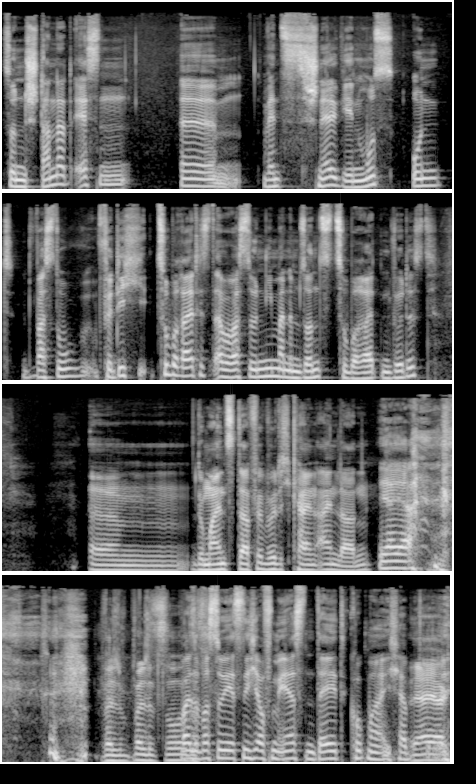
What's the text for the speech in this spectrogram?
so ein Standardessen, ähm, wenn es schnell gehen muss und was du für dich zubereitest, aber was du niemandem sonst zubereiten würdest? Ähm, du meinst, dafür würde ich keinen einladen, Ja, ja. weil, weil das so. Also was du jetzt nicht auf dem ersten Date, guck mal, ich habe ja, ja,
